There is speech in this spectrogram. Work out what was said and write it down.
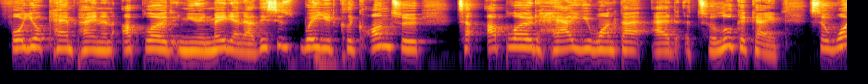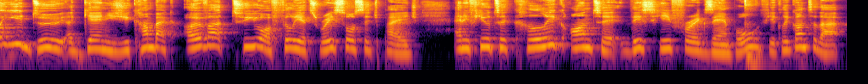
for your campaign and upload new in media. Now this is where you'd click onto to upload how you want that ad to look. Okay. So what you do again is you come back over to your affiliates resources page and if you to click onto this here, for example, if you click onto that,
